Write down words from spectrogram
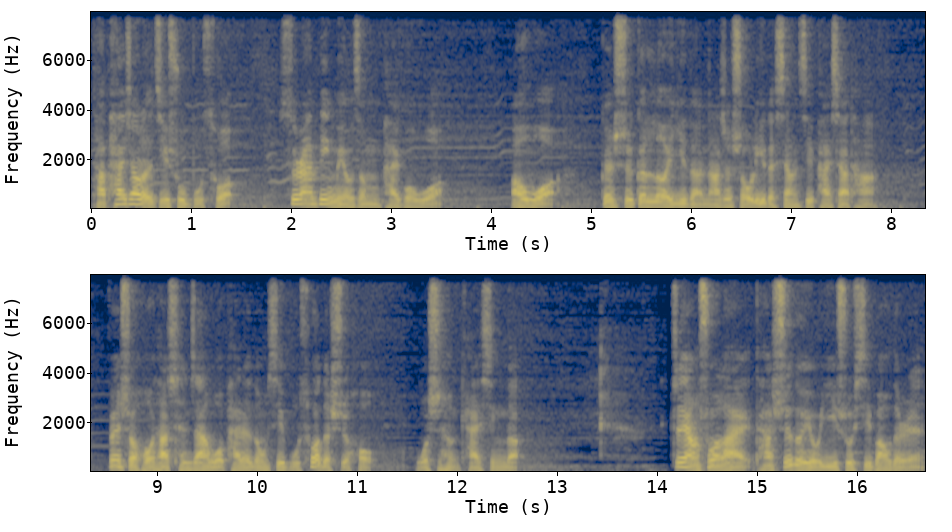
他拍照的技术不错，虽然并没有怎么拍过我，而我更是更乐意的拿着手里的相机拍下他。分手后，他称赞我拍的东西不错的时候，我是很开心的。这样说来，他是个有艺术细胞的人，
